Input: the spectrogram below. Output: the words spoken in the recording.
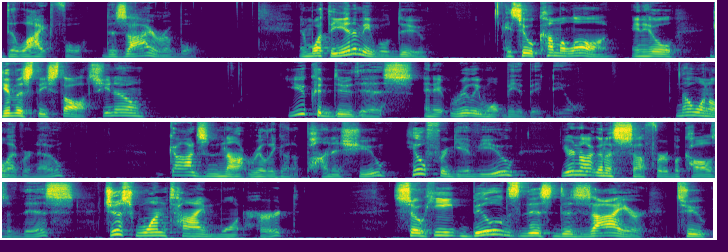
delightful, desirable. And what the enemy will do is he'll come along and he'll give us these thoughts. You know, you could do this and it really won't be a big deal. No one will ever know. God's not really going to punish you, He'll forgive you. You're not going to suffer because of this. Just one time won't hurt. So he builds this desire to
